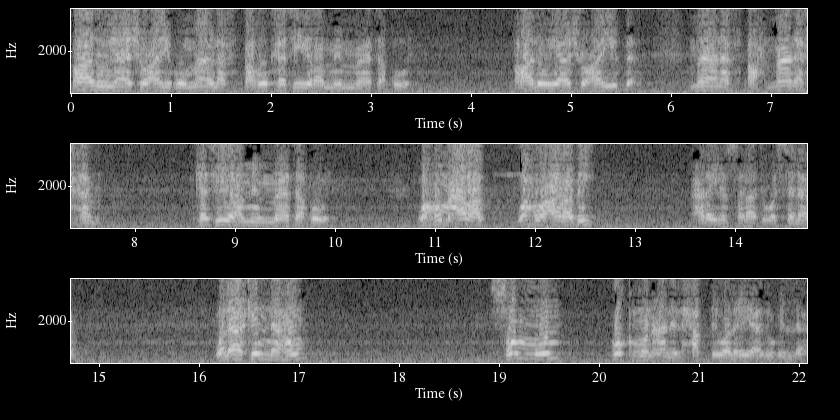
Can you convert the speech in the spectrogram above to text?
قالوا يا شعيب ما نفقه كثيرا مما تقول. قالوا يا شعيب ما نفقه ما نفهم كثيرا مما تقول. وهم عرب وهو عربي عليه الصلاة والسلام. ولكنهم صم بكم عن الحق والعياذ بالله.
